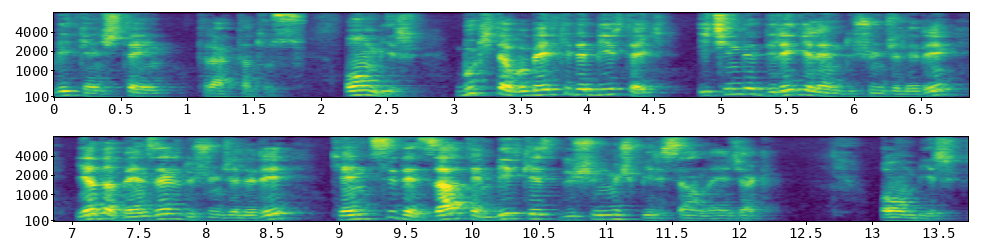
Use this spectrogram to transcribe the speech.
Wittgenstein Traktatus 11. Bu kitabı belki de bir tek içinde dile gelen düşünceleri ya da benzer düşünceleri kendisi de zaten bir kez düşünmüş birisi anlayacak. 11.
